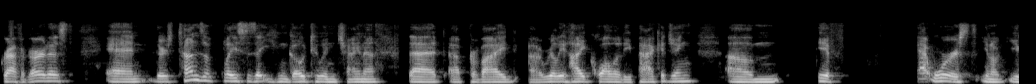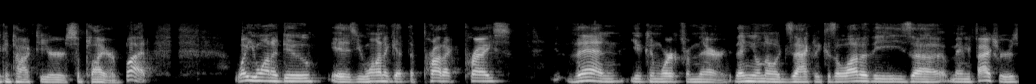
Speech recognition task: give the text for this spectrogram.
graphic artist. And there's tons of places that you can go to in China that uh, provide uh, really high quality packaging. Um, if at worst, you know, you can talk to your supplier. But what you want to do is you want to get the product price then you can work from there. Then you'll know exactly because a lot of these uh, manufacturers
